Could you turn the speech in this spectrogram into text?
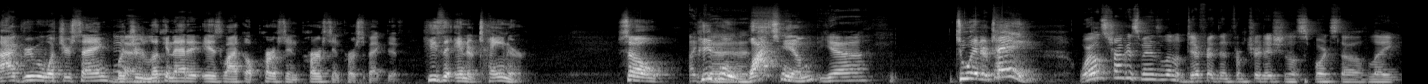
I agree with what you're saying, but you're looking at it as like a person person perspective. He's an entertainer. So I people guess. watch him Yeah. to entertain. World's Strongest Man's a little different than from traditional sports though. Like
